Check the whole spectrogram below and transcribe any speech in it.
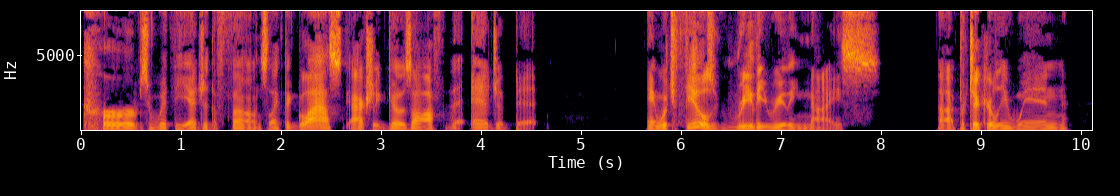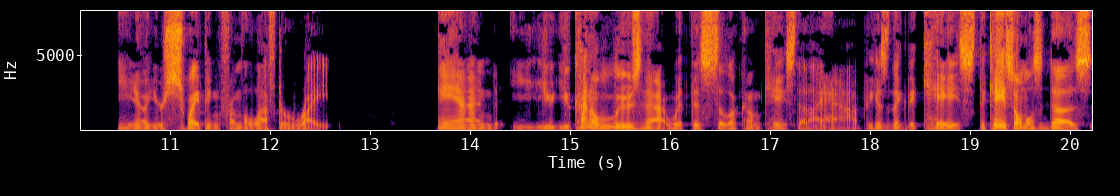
curves with the edge of the phone. So like the glass actually goes off the edge a bit, and which feels really, really nice. uh, particularly when you know you're swiping from the left or right and you you kind of lose that with this silicone case that I have because the the case the case almost does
